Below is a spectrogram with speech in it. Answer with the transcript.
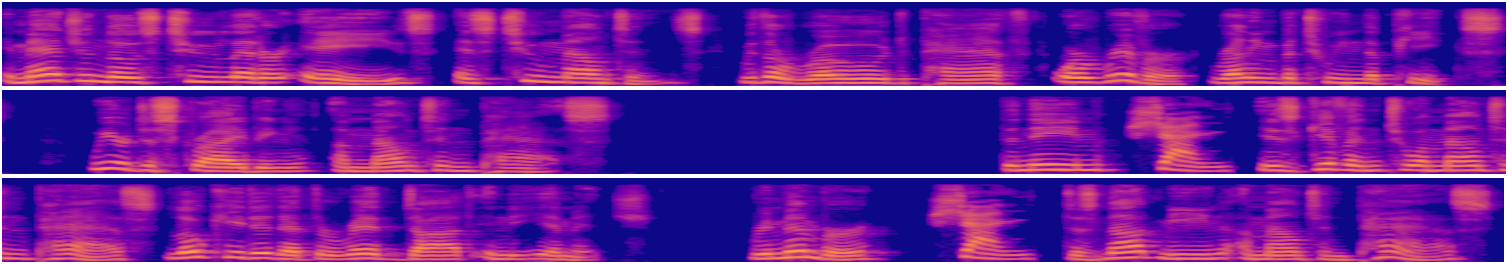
Imagine those two letter A's as two mountains with a road, path, or river running between the peaks. We are describing a mountain pass. The name Shan is given to a mountain pass located at the red dot in the image. Remember, 陕 does not mean a mountain pass,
